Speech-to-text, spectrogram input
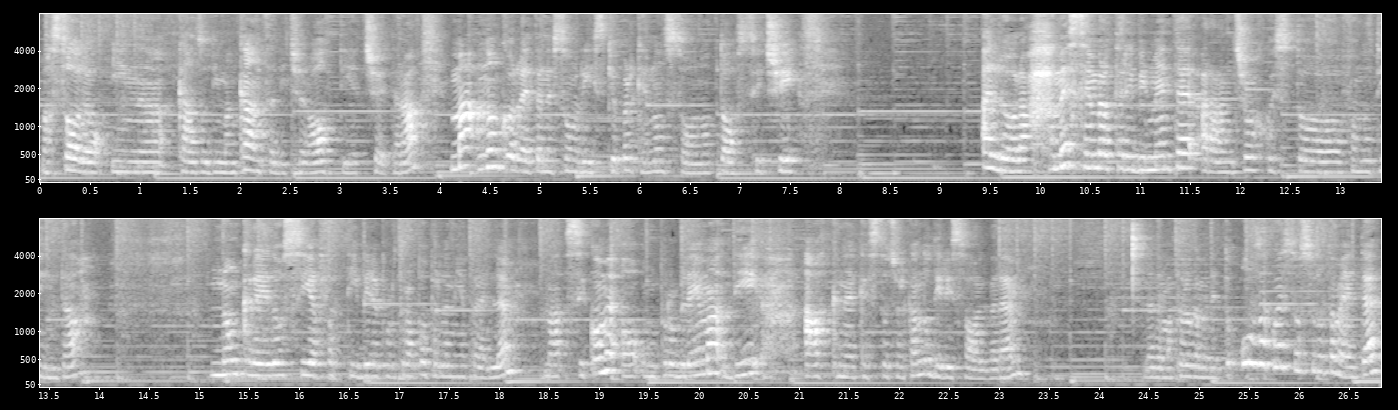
ma solo in caso di mancanza di cerotti eccetera. Ma non correte nessun rischio perché non sono tossici allora, a me sembra terribilmente arancio questo fondotinta. Non credo sia fattibile purtroppo per la mia pelle ma siccome ho un problema di acne che sto cercando di risolvere la dermatologa mi ha detto usa questo assolutamente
